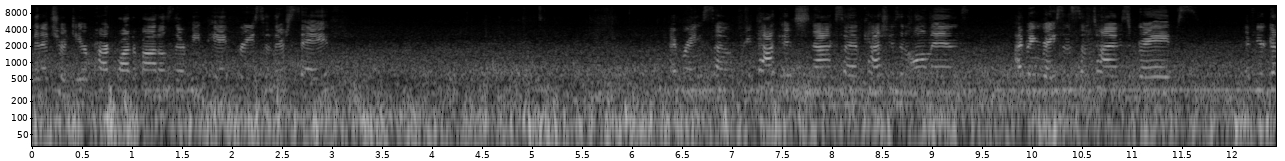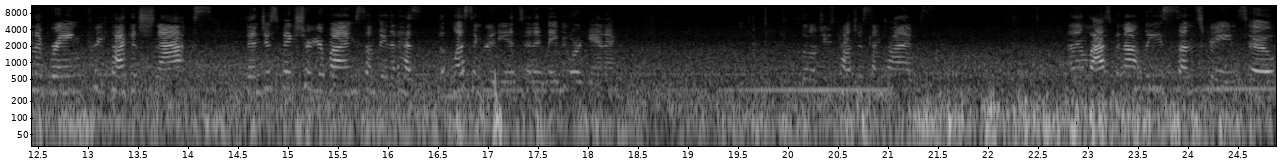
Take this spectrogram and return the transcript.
miniature Deer Park water bottles. They're BPA I bring some prepackaged snacks. So I have cashews and almonds. I bring raisins sometimes, grapes. If you're gonna bring prepackaged snacks, then just make sure you're buying something that has less ingredients in it, maybe organic. Little juice pouches sometimes. And then last but not least, sunscreen. So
